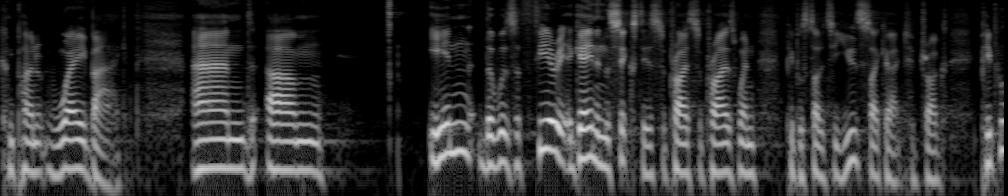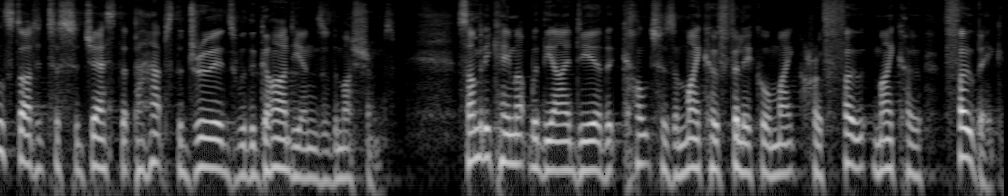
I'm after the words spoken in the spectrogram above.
component way back. And um, in, there was a theory, again in the 60s, surprise, surprise, when people started to use psychoactive drugs, people started to suggest that perhaps the Druids were the guardians of the mushrooms. Somebody came up with the idea that cultures are mycophilic or mycophobic.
